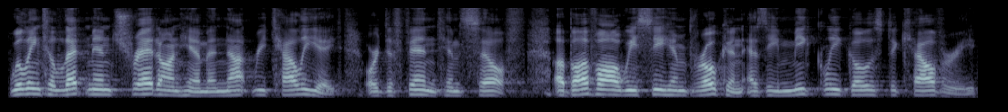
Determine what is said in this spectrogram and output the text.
willing to let men tread on him and not retaliate or defend himself. Above all, we see him broken as he meekly goes to Calvary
